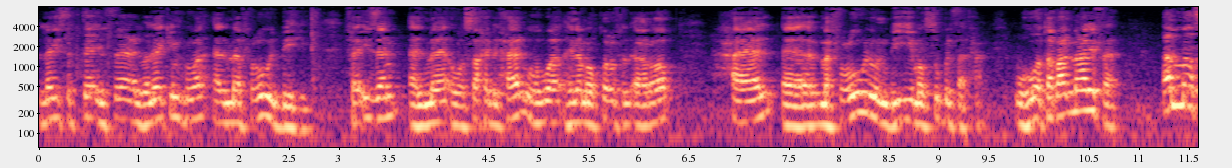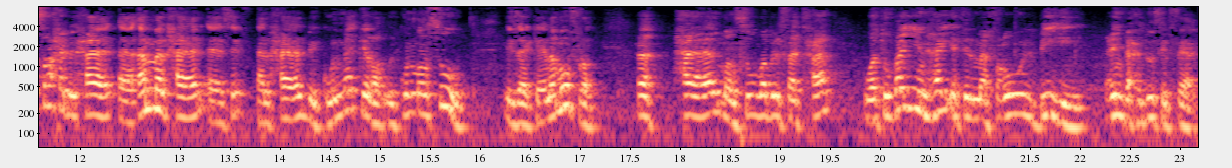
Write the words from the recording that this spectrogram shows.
ليس التاء الفاعل ولكن هو المفعول به. فإذا الماء هو صاحب الحال وهو هنا موقعه في الإعراب حال مفعول به منصوب بالفتحة. وهو طبعا معرفة. أما صاحب الحال أما الحال آسف الحال بيكون نكرة ويكون منصوب إذا كان مفرد. حال منصوبة بالفتحة وتبين هيئة المفعول به عند حدوث الفعل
